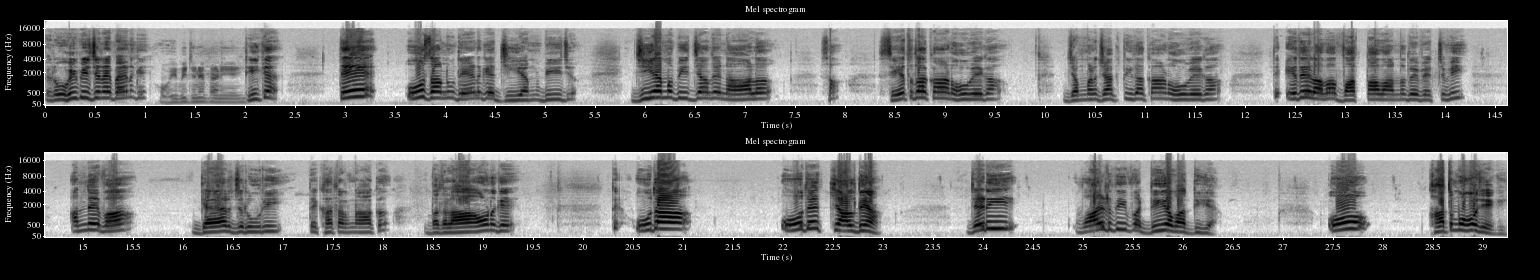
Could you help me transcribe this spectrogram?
ਫਿਰ ਉਹੀ ਬੀਜਣੇ ਪੈਣਗੇ। ਉਹੀ ਬੀਜਣੇ ਪੈਣੀ ਹੈ ਜੀ। ਠੀਕ ਹੈ ਤੇ ਉਹ ਸਾਨੂੰ ਦੇਣਗੇ ਜੀਐਮ ਬੀਜ। ਜੀਐਮ ਬੀਜਾਂ ਦੇ ਨਾਲ ਸਿਹਤ ਦਾ ਘਾਣ ਹੋਵੇਗਾ ਜੰਮਣ ਸ਼ਕਤੀ ਦਾ ਘਾਣ ਹੋਵੇਗਾ ਤੇ ਇਹਦੇ ਇਲਾਵਾ ਵਾਤਾਵਰਣ ਦੇ ਵਿੱਚ ਵੀ ਅੰਨੇਵਾਹ ਗੈਰ ਜ਼ਰੂਰੀ ਤੇ ਖਤਰਨਾਕ ਬਦਲਾਅ ਆਉਣਗੇ। ਤੇ ਉਹਦਾ ਉਹਦੇ ਚੱਲਦਿਆਂ ਜਿਹੜੀ ਵਰਲਡ ਦੀ ਵੱਡੀ ਆਬਾਦੀ ਹੈ ਉਹ ਖਤਮ ਹੋ ਜਾਏਗੀ।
